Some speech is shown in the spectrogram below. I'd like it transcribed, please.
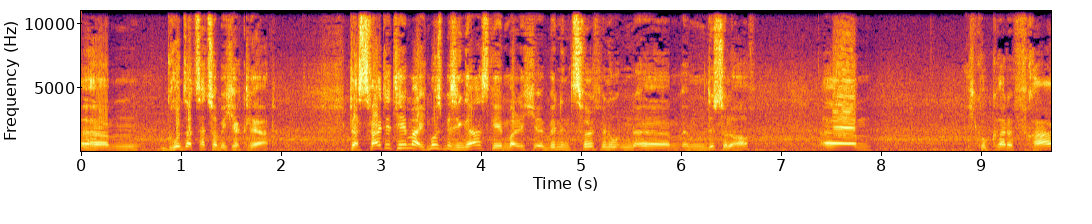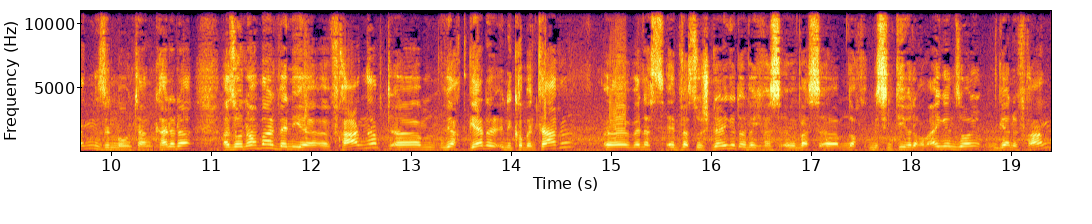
Ähm, Grundsatz dazu habe ich erklärt. Das zweite Thema, ich muss ein bisschen Gas geben, weil ich äh, bin in zwölf Minuten ähm, in Düsseldorf. Ähm, ich gucke gerade, Fragen sind momentan keine da. Also nochmal, wenn ihr äh, Fragen habt, ähm, gerne in die Kommentare. Äh, wenn das etwas zu schnell geht oder wenn ich was, äh, was äh, noch ein bisschen tiefer darauf eingehen soll, gerne Fragen.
